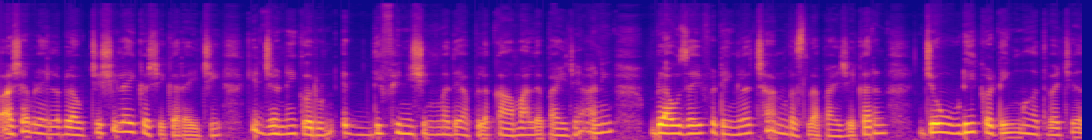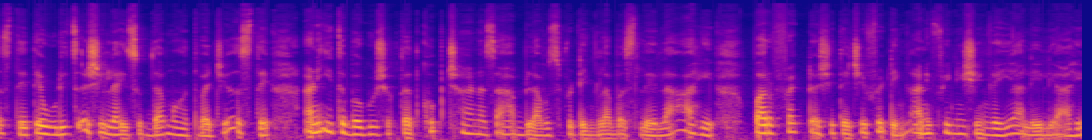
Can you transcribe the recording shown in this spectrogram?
अशा वेळेला ब्लाऊजची शिलाई कशी करायची? की जेणेकरून अगदी फिनिशिंगमध्ये आपलं काम आलं पाहिजे आणि ब्लाऊजही फिटिंगला छान बसला पाहिजे. कारण जेवढी कटिंग महत्त्वाची असते तेवढीच शिलाईसुद्धा महत्त्वाची असते. आणि इथं बघू शकतात. खूप छान असा हा ब्लाऊज फिटिंगला बसलेला आहे. परफेक्ट अशी त्याची फिटिंग आणि फिनिशिंगही आलेली आहे.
